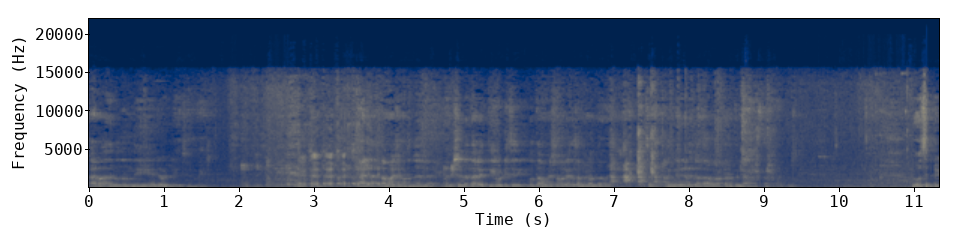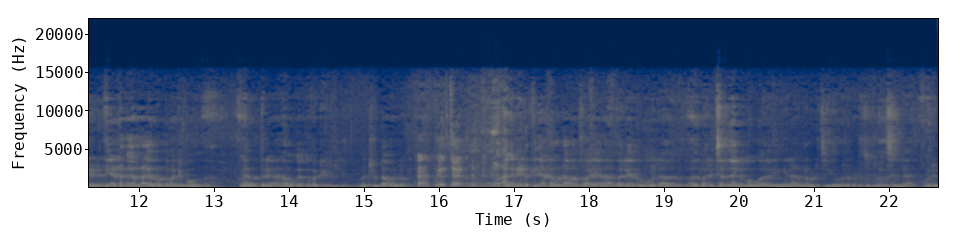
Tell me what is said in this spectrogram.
കാരണം അതിനൊന്നും നേരമില്ല ഈ സിനിമയിൽ അല്ല തമാശ പറഞ്ഞല്ല മനുഷ്യന്റെ തലയിൽ തീ പിടിച്ച് നിൽക്കുമ്പോൾ തമാശ പറയാൻ സമയം ഉണ്ടാവും അങ്ങനെയാണ് കഥാപാത്രത്തിന്റെ അവസ്ഥ. ജോസഫ് എടുത്തിയാട്ടക്കാരനായതുകൊണ്ട് പറ്റിപ്പോകുന്ന അങ്ങനെ ഒത്തിരി നമുക്കൊക്കെ പറ്റിയിട്ടില്ലേ? പറ്റിയിട്ടുണ്ടാവുമല്ലോ. തീർച്ചയായിട്ടും. അങ്ങനെ എടുത്തിയാട്ടം കൊണ്ട് അബദ്ധമായാൽ അത് തലേന്ന് പോകില്ല. അത് അത് വലിച്ചെറിഞ്ഞാലും പോകുക അത് ഇങ്ങനെ അണ്ടുപിടിച്ചിരിക്കുന്നവരെ പിടിച്ച് ജോസിനെ ഒരു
